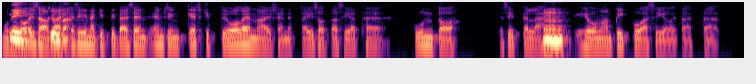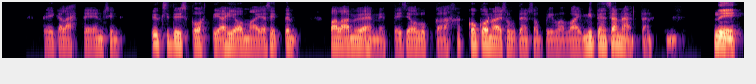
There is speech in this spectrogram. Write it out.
Mutta niin, toisaalta kyllä. ehkä siinäkin pitäisi ensin keskittyä olennaiseen, että isot asiat kuntoon ja sitten lähteä mm. hiomaan pikkuasioita, että eikä lähteä ensin yksityiskohtia hiomaan ja sitten palaa myöhemmin, että ei se ollutkaan kokonaisuuteen sopiva, vai miten sä näet tämän? Niin,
